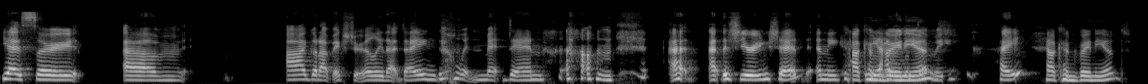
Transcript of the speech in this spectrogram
yeah, so um I got up extra early that day and went and met Dan um, at, at the shearing shed and he, How he had a look at convenient. me. Hey, How convenient.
